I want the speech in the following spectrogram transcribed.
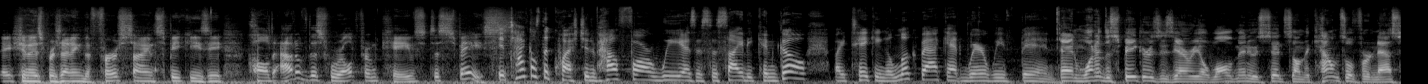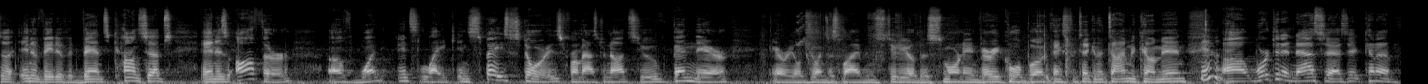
Station is presenting the first science speakeasy called Out of This World from Caves to Space. It tackles the question of how far we as a society can go by taking a look back at where we've been. And one of the speakers is Ariel Waldman, who sits on the Council for NASA Innovative Advanced Concepts and is author of What It's Like in Space Stories from Astronauts Who've Been There. Ariel joins us live in the studio this morning. Very cool book. Thanks for taking the time to come in. Yeah. Uh, working at NASA, as it kind of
